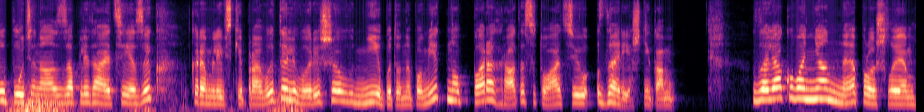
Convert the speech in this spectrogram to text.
У Путіна заплітається язик. Кремлівський правитель вирішив, нібито непомітно переграти ситуацію з Арєшніком. Залякування не пройшли.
